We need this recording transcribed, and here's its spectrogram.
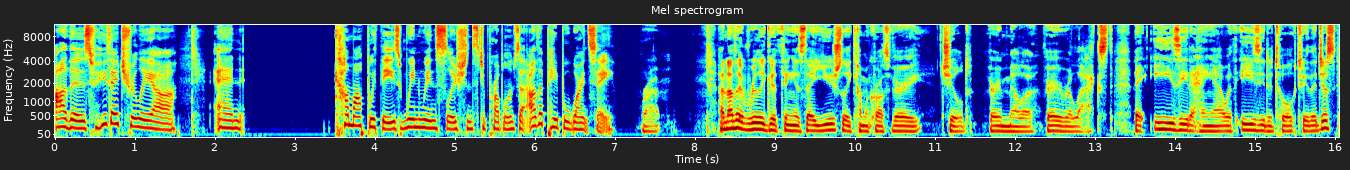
others for who they truly are and come up with these win win solutions to problems that other people won't see. Right. Another really good thing is they usually come across very chilled, very mellow, very relaxed. They're easy to hang out with, easy to talk to. They're just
